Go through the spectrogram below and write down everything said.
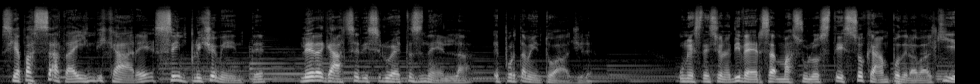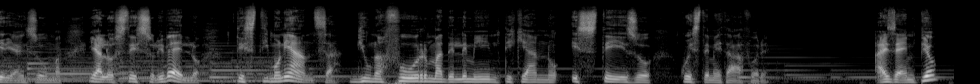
sia passata a indicare semplicemente le ragazze di silhouette snella e portamento agile. Un'estensione diversa, ma sullo stesso campo della Valchiria, insomma, e allo stesso livello, testimonianza di una forma delle menti che hanno esteso queste metafore. A esempio,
